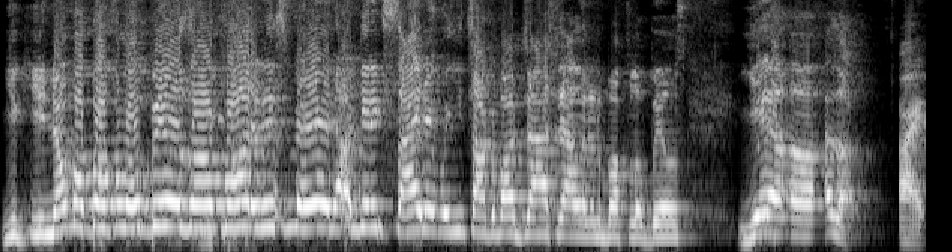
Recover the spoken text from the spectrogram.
You, you know my Buffalo Bills are a part of this, man. I get excited when you talk about Josh Allen and the Buffalo Bills. Yeah, uh, look, all right.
